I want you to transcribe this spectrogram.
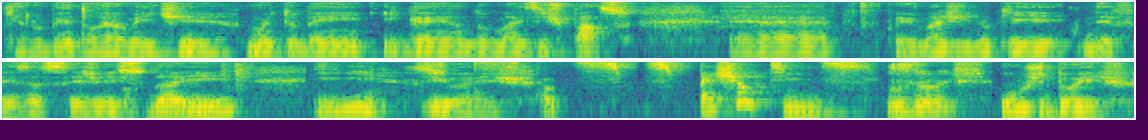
Que no Benton realmente muito bem e ganhando mais espaço. É, eu imagino que defesa seja isso daí. E, senhores, e... Special Teams. Os dois. Os dois.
